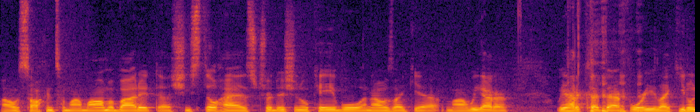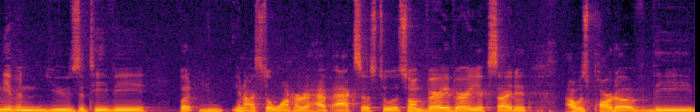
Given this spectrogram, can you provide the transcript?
I was talking to my mom about it. Uh, she still has traditional cable, and I was like, "Yeah, mom, we gotta we had to cut that for you. Like you don't even use the TV, but you, you know, I still want her to have access to it. So I'm very, very excited. I was part of the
